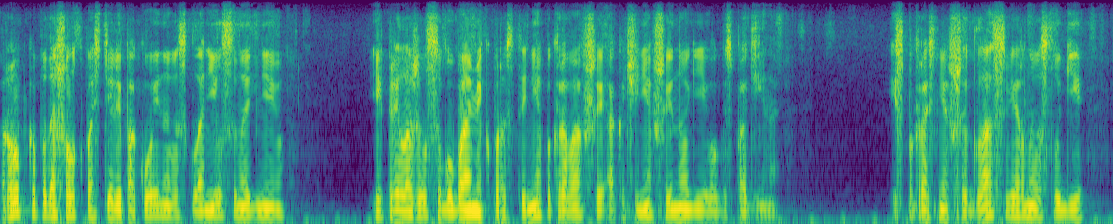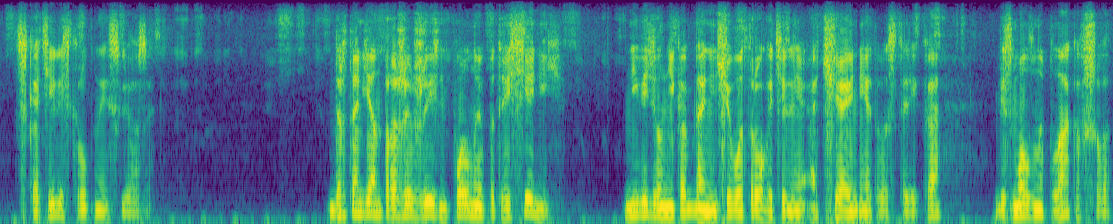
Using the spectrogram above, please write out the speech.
робко подошел к постели покойного, склонился над нею, и приложился губами к простыне, покрывавшей окоченевшие ноги его господина. Из покрасневших глаз верного слуги скатились крупные слезы. Д'Артаньян, прожив жизнь полную потрясений, не видел никогда ничего трогательнее отчаяния этого старика, безмолвно плакавшего,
